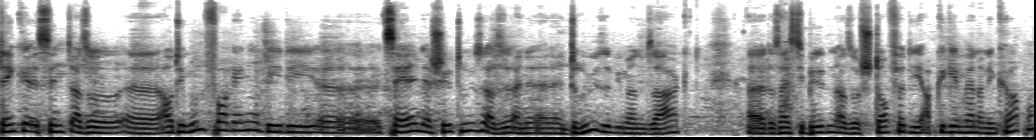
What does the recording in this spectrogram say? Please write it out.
denke, es sind also äh, Autoimmunvorgänge, die die äh, Zellen der Schilddrüse, also eine, eine Drüse, wie man sagt. Äh, das heißt, die bilden also Stoffe, die abgegeben werden an den Körper.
